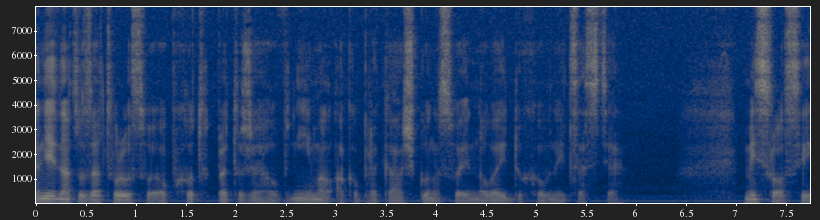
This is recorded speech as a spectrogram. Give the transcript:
Hneď na to zatvoril svoj obchod, pretože ho vnímal ako prekážku na svojej novej duchovnej ceste. Myslel si,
